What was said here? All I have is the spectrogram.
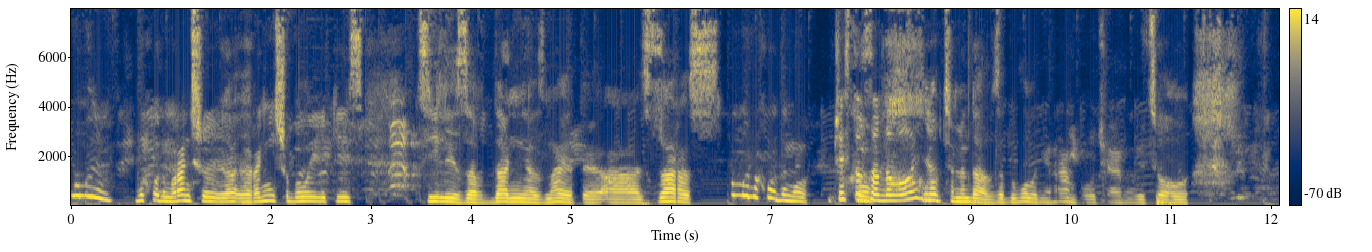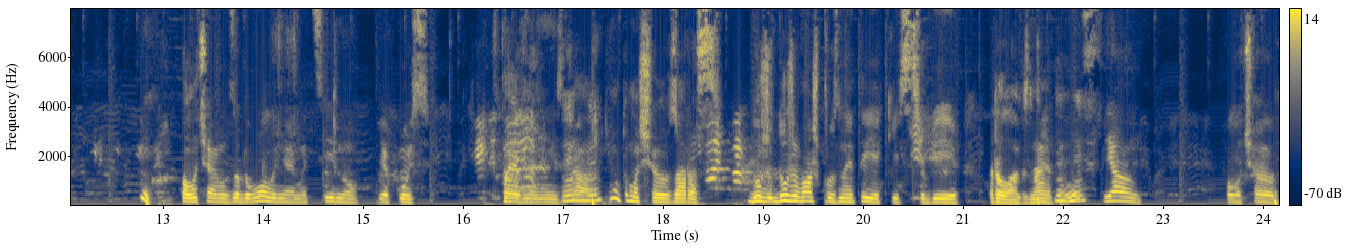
ну, ми виходимо. Раніше, раніше були якісь цілі, завдання, знаєте, а зараз ну, ми виходимо Чисто Хлоп- задоволення. хлопцями, да, задоволення граємо, получаємо від цього. Ну, получаємо задоволення, емоційну якусь впевненість. Да. Ну, тому що зараз дуже, дуже важко знайти якийсь собі релакс. Знаєте, Мгм. ось я получаю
